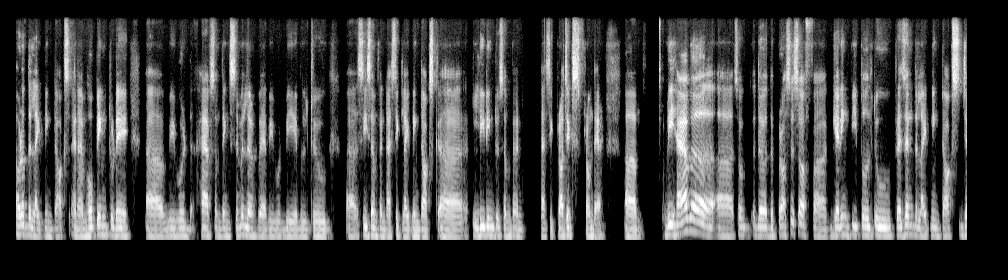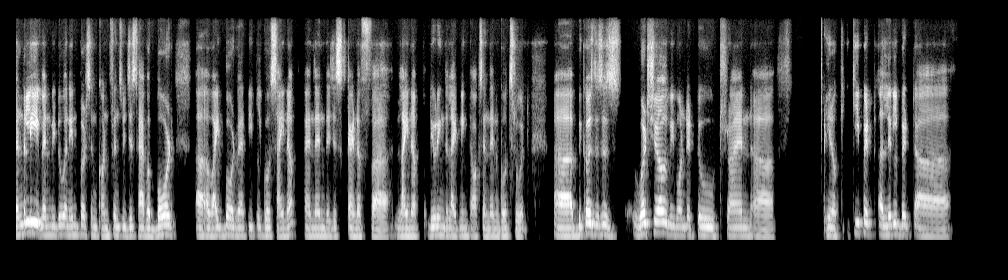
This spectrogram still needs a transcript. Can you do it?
out of the lightning talks and i'm hoping today uh, we would have something similar where we would be able to uh, see some fantastic lightning talks uh, leading to some fantastic projects from there um, we have a uh, so the the process of uh, getting people to present the lightning talks. Generally when we do an in-person conference we just have a board uh, a whiteboard where people go sign up and then they just kind of uh, line up during the lightning talks and then go through it. Uh, because this is virtual we wanted to try and uh, you know keep it a little bit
